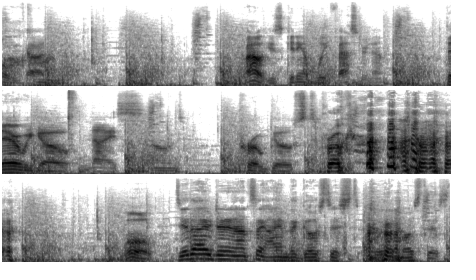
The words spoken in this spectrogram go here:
Oh, God. Wow, he's getting up way faster now. There we go. Nice. Owned. Pro ghost. Pro. Whoa. did I or did I not say I am the ghostest or the mostest?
